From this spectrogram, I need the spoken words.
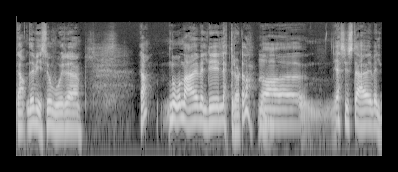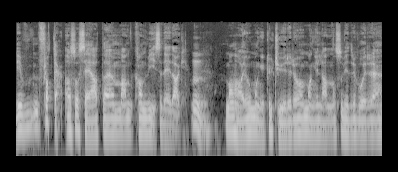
Ja, det viser jo hvor eh, Ja, noen er veldig lettrørte, da. Mm. Jeg syns det er veldig flott, jeg, ja, å se at eh, man kan vise det i dag. Mm. Man har jo mange kulturer og mange land osv. hvor eh,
